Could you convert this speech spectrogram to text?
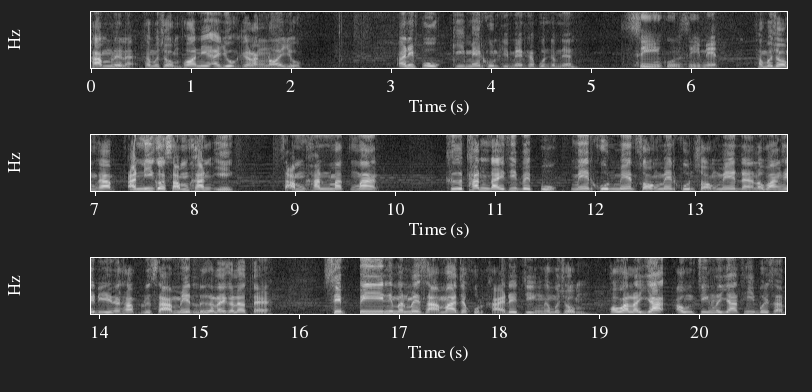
คล้ำเลยแหละท่านผู้ชมเพราะอันนี้อายุกำลังน้อยอยู่ อันนี้ปลูกกี่เมตรคูณกี่เมตรครับคุณจำเนียนสี่คูณสี่เมตร ท่านผู้ชมครับ อันนี้ก็สำคัญอีกสำคัญมากๆ คือท่านใดที่ไปปลูกเมตรคูณเมตร 2 เมตรคูณ2 เมตรนะระวังให้ดีนะครับ หรือ 3 เมตรหรืออะไรก็แล้วแต่ 10 ปีนี่มันไม่สามารถจะขุดขายได้จริงท่านผู้ชม เพราะว่าระยะเอาจริงระยะที่บริษัท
